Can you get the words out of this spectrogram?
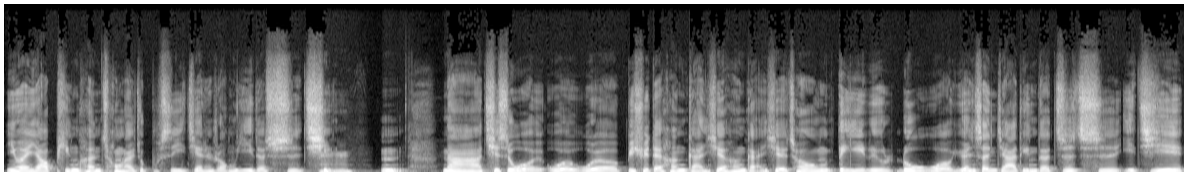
因为要平衡，从来就不是一件容易的事情。嗯，嗯，那其实我我我必须得很感谢，很感谢从第一路我原生家庭的支持，以及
